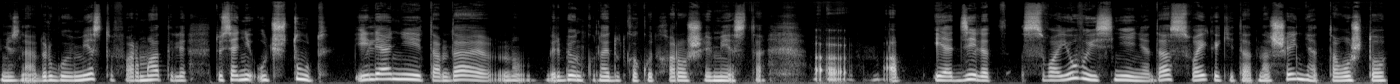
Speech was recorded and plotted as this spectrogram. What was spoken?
не знаю, другое место, формат, или... То есть они учтут или они там, да, ну, ребенку найдут какое-то хорошее место. А и отделят свое выяснение, да, свои какие-то отношения от того, что,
